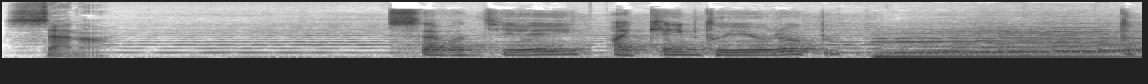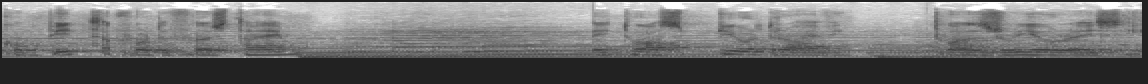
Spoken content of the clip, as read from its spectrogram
Senna. 78, I came to Europe to compete for the first time. It was pure driving. It was real racing.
